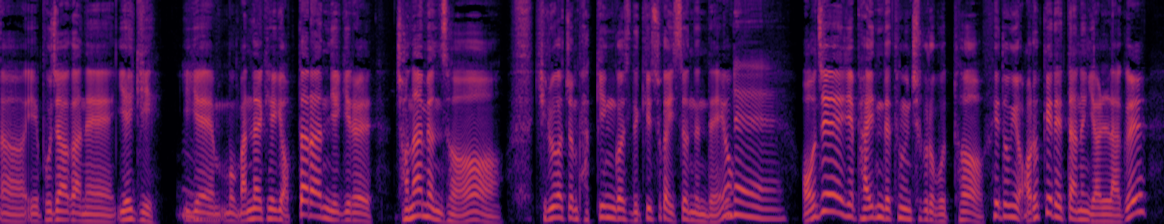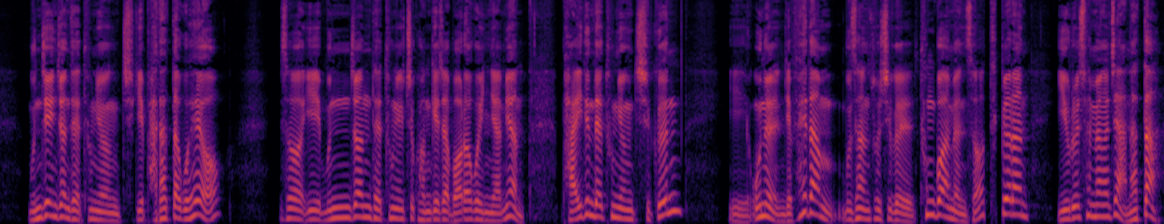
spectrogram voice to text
어, 이 보좌관의 얘기 이게 음. 뭐 만날 계획이 없다라는 얘기를 전하면서 기류가 좀 바뀐 것을 느낄 수가 있었는데요. 네. 어제 이제 바이든 대통령 측으로부터 회동이 어렵게 됐다는 연락을 문재인 전 대통령 측이 받았다고 해요. 그래서 이 문 전 대통령 측 관계자 뭐라고 했냐면 바이든 대통령 측은 이 오늘 이제 회담 무산 소식을 통보하면서 특별한 이유를 설명하지 않았다.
